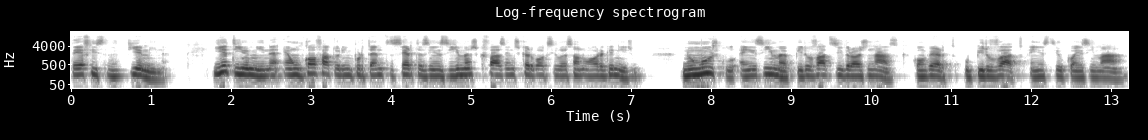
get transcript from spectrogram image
déficit de tiamina. E a tiamina é um cofator importante de certas enzimas que fazem descarboxilação no organismo. No músculo, a enzima piruvato desidrogenase, que converte o piruvato em acetilcoenzima A,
